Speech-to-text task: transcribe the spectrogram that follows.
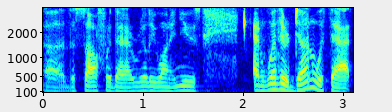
uh, the software that I really want to use? And when they're done with that,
